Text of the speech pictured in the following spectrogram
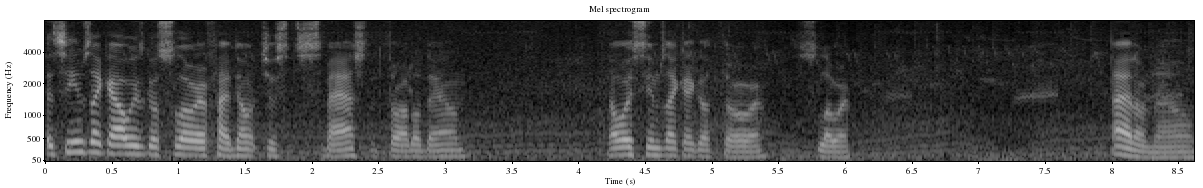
it seems like I always go slower if I don't just smash the throttle down. It always seems like I go thrower, slower. I don't know.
